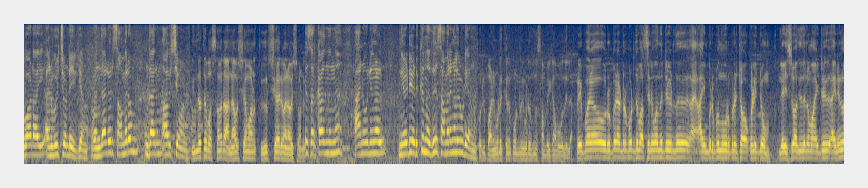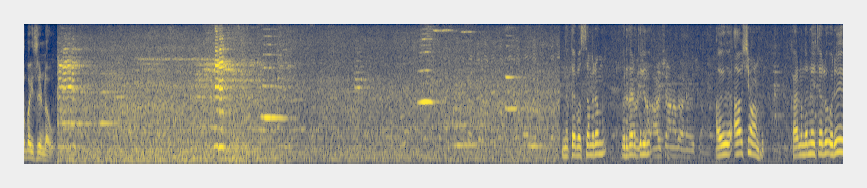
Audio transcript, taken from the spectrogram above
ഒരുപാടായി അനുഭവിച്ചുകൊണ്ടിരിക്കുകയാണ് അപ്പോൾ എന്തായാലും ഒരു സമരം എന്തായാലും ആവശ്യമാണ്. ഇന്നത്തെ ബസ് സമരം അനാവശ്യമാണ് തീർച്ചയായും അനാവശ്യമാണ്. സർക്കാരിൽ നിന്ന് ആനുകൂല്യങ്ങൾ നേടിയെടുക്കുന്നത് സമരങ്ങളിലൂടെയാണ്. ഒരു പണിമുടക്കിനെ കൊണ്ട് ഇവിടെ ഒന്നും സംഭവിക്കാൻ പോകുന്നില്ല. ഇപ്പോൾ ഉറുപ്പ് രണ്ട് ഉറുപ്പ് കൊടുത്ത് ബസ്സിന് വന്നിട്ട് ഇവിടുന്ന് അമ്പത് രൂപ നൂറ് രൂപ ചോക്ലേറ്റും ലേസും അതിഥിലുമായിട്ട് അതിനുള്ള പൈസ ഉണ്ടാവും. ഇന്നത്തെ ബസ് സമരം ഒരു തരത്തിൽ അതോ ആവശ്യമാണ്. കാരണം എന്താണെന്ന് വെച്ചാൽ ഒരു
